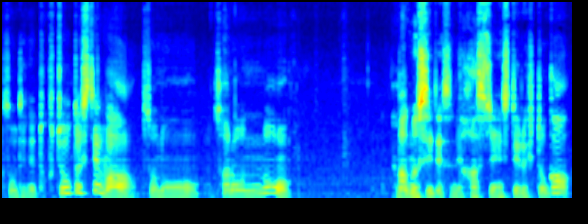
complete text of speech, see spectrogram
そうですね特徴としてはそのサロンのまあ、主ですね発信してる人が、ま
